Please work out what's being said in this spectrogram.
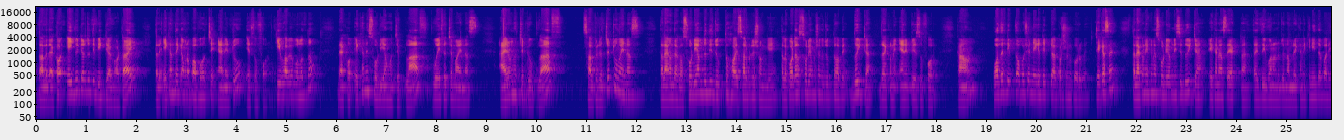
তাহলে দেখো, এই দুইটার যদি বিক্রিয়া ঘটায় তাহলে এখান থেকে আমরা পাবো হচ্ছে এনএ টু এসও ফোর কীভাবে বলো তো? দেখো, এখানে সোডিয়াম হচ্ছে প্লাস ওয়েস হচ্ছে মাইনাস আয়রন হচ্ছে টু প্লাস সালফেট হচ্ছে টু মাইনাস তাহলে এখন দেখো সোডিয়াম যদি যুক্ত হয় সালফেটের সঙ্গে, তাহলে কটা সোডিয়ামের সঙ্গে যুক্ত হবে? দুইটা, যার কারণে এনএ টু এসও ফোর কারণ পজিটিভ তো অবশ্যই নেগেটিভকে আকর্ষণ করবে, ঠিক আছে? তাহলে এখন এখানে সোডিয়াম নিচে দুইটা, এখানে আছে একটা, তাই দুই বানানোর জন্য আমরা এখানে কি নিতে পারি?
